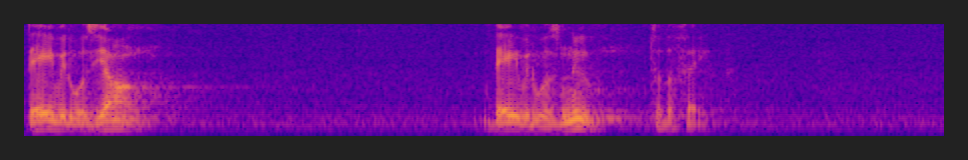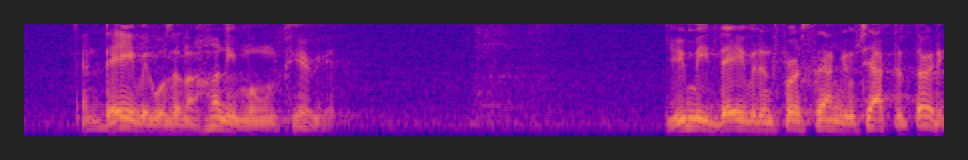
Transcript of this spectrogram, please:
David was young. David was new to the faith. And David was in a honeymoon period. You meet David in 1 Samuel chapter 30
